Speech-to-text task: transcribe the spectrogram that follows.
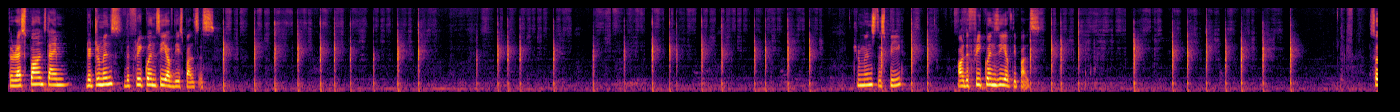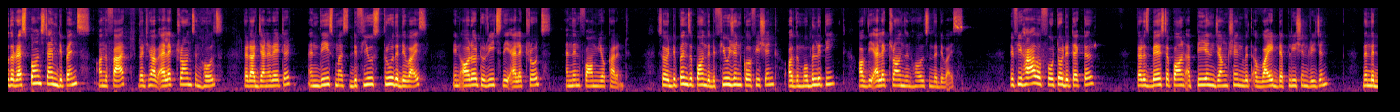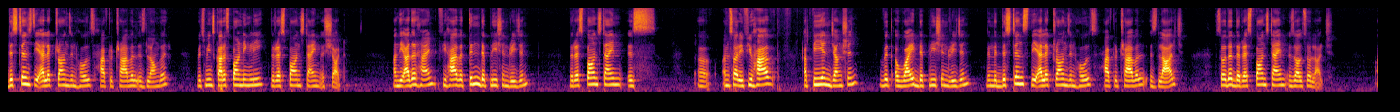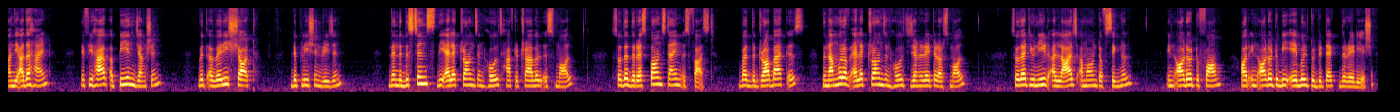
the response time determines the frequency of these pulses. The speed or the frequency of the pulse. So, the response time depends on the fact that you have electrons and holes that are generated and these must diffuse through the device in order to reach the electrodes and then form your current. So, it depends upon the diffusion coefficient or the mobility of the electrons and holes in the device. If you have a photo detector that is based upon a p-n junction with a wide depletion region, then the distance the electrons and holes have to travel is longer which means correspondingly the response time is short. On the other hand if you have a thin depletion region the response time is uh, I am sorry if you have a p-n junction with a wide depletion region then the distance the electrons in holes have to travel is large. So, that the response time is also large. On the other hand if you have a p-n junction with a very short depletion region then the distance the electrons in holes have to travel is small. So, that the response time is fast, but the drawback is the number of electrons in holes generated are small. So, that you need a large amount of signal in order to form or in order to be able to detect the radiation.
